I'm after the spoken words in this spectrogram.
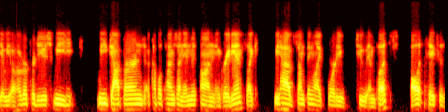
yeah, we overproduce. We we got burned a couple times on in, on ingredients. Like we have something like 42 inputs. All it takes is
